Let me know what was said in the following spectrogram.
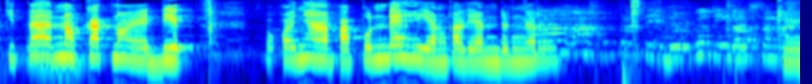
kita no cut no edit. Pokoknya apa pun deh yang kalian denger. tinggal setengah Oke,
